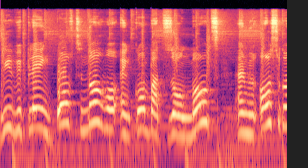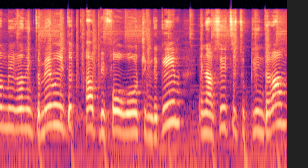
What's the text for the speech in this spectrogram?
We'll be playing both normal and combat zone modes and we're also going to be running the Mem Reduct up before launching the game and I've set it to clean the RAM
